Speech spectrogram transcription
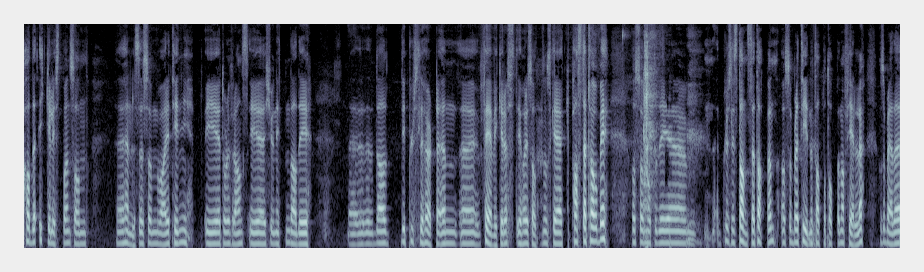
hadde ikke lyst på en sånn uh, hendelse som var i Tignes i Tour de France i 2019, da de, uh, da de plutselig hørte en uh, Fevik-røst i horisonten som skrek 'Pass deg, Toby!' Og så måtte de plutselig stanse etappen, og så ble tidene tatt på toppen av fjellet. Og så ble det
